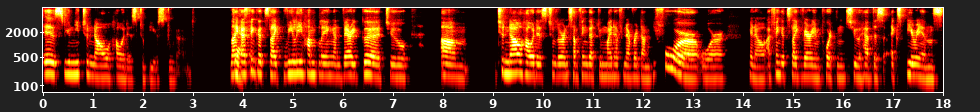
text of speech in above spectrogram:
is you need to know how it is to be a student. Like yes. I think it's like really humbling and very good to um, to know how it is to learn something that you might have never done before or you know i think it's like very important to have this experience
